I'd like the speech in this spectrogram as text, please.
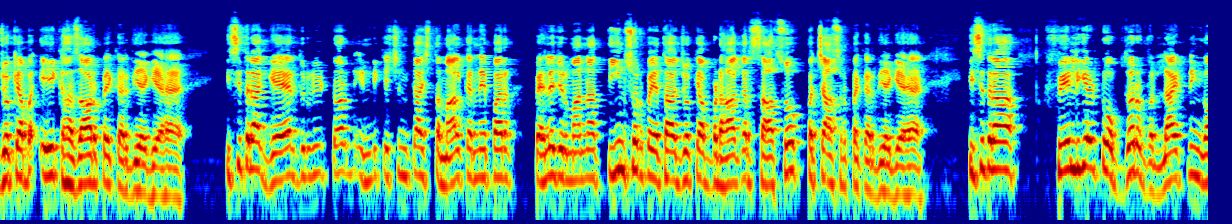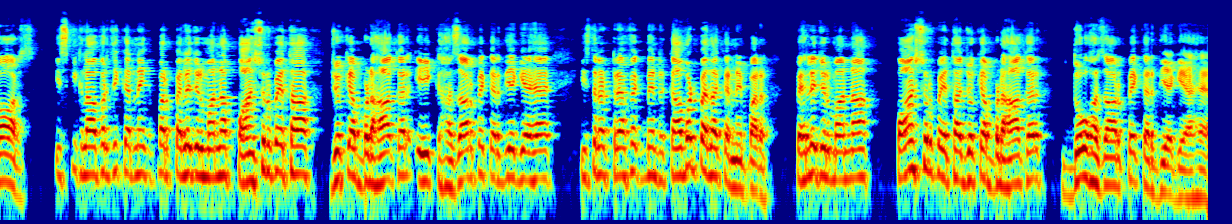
जो कि अब एक हज़ार रुपए कर दिया गया है। इसी तरह गैर ज़रूरी टर्न इंडिकेशन का इस्तेमाल करने पर पहले जुर्माना तीन सौ रुपए था, जो कि अब बढ़ाकर सात सौ पचास रुपए कर दिया गया है। इसी तरह failure to observe lightning hours इसकी खिलाफवर्जी करने पर पहले जुर्माना पाँच सौ रुपए था, जो कि अब बढ़ाकर एक हज़ार रुपए कर दिया गया है। इस तरह ट्रैफ़िक में रुकावट पैदा करने पर पहले जुर्माना पाँच सौ रुपए था, जो कि अब बढ़ाकर दो हज़ार रुपए कर दिया गया है।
